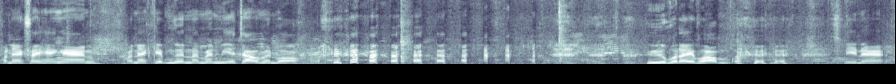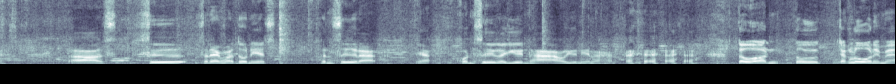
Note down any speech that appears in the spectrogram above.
แผนกใส่แรงงานแผนกเก็บเงินนะแม่นเมียเจ้าแม่นบอกฮือบ่ได้พร้อม นี่นะฮะอ่าซื้อแสดงว่าตัวนี้เพิ่นซื้อแล้วเนี่ยคนซื้อก็ยืนถ่าเอาอยู่นี่แหละครับ ตัวตัวจักโลนี่แม่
